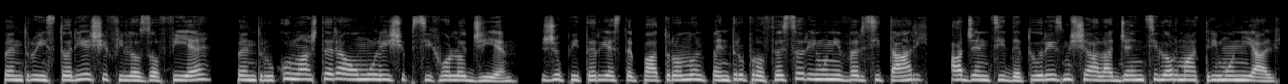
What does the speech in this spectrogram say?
pentru istorie și filozofie, pentru cunoașterea omului și psihologie. Jupiter este patronul pentru profesorii universitari, agenții de turism și al agenților matrimoniali.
